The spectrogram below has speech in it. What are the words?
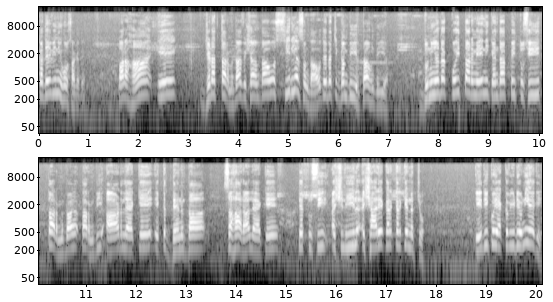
ਕਦੇ ਵੀ ਨਹੀਂ ਹੋ ਸਕਦੇ। ਪਰ ਹਾਂ, ਇਹ ਜਿਹੜਾ ਧਰਮ ਦਾ ਵਿਸ਼ਾ ਹੁੰਦਾ, ਉਹ ਸੀਰੀਅਸ ਹੁੰਦਾ। ਉਹਦੇ ਵਿੱਚ ਗੰਭੀਰਤਾ ਹੁੰਦੀ ਹੈ। ਦੁਨੀਆ ਦਾ ਕੋਈ ਧਰਮ ਇਹ ਨਹੀਂ ਕਹਿੰਦਾ ਵੀ ਤੁਸੀਂ ਧਰਮ ਦਾ, ਧਰਮ ਦੀ ਆੜ ਲੈ ਕੇ, ਇੱਕ ਦਿਨ ਦਾ ਸਹਾਰਾ ਲੈ ਕੇ ਤੇ ਤੁਸੀਂ ਅਸ਼ਲੀਲ ਇਸ਼ਾਰੇ ਕਰ ਕਰਕੇ ਨੱਚੋ। ਇਹਦੀ ਕੋਈ ਇੱਕ ਵੀਡੀਓ ਨਹੀਂ ਹੈਗੀ।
